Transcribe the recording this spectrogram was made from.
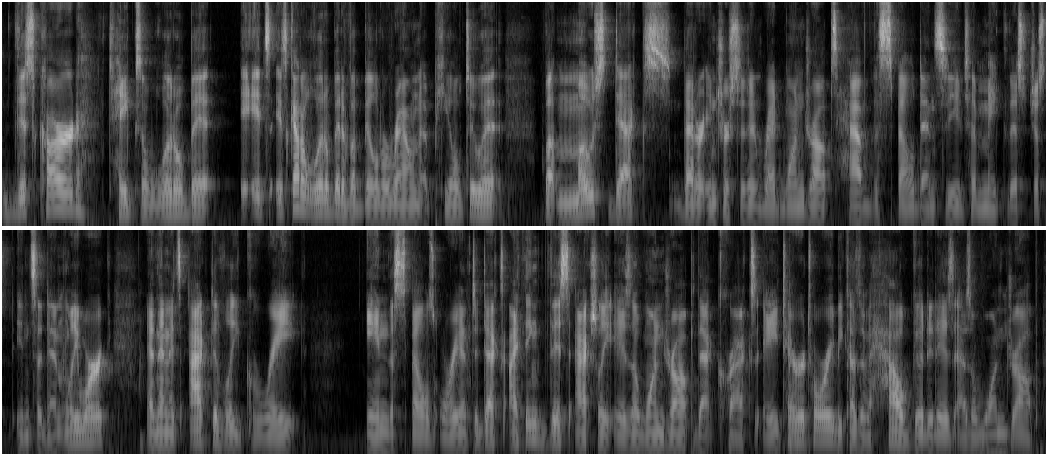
this card takes a little bit. It's it's got a little bit of a build around appeal to it, but most decks that are interested in red one drops have the spell density to make this just incidentally work, and then it's actively great in the spells oriented decks. I think this actually is a one drop that cracks a territory because of how good it is as a one drop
